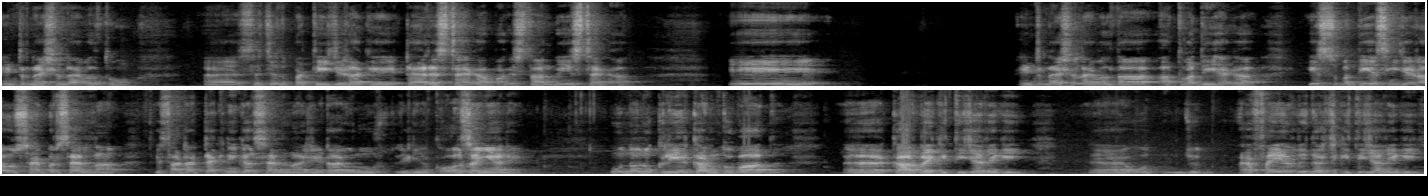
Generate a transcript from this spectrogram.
ਇੰਟਰਨੈਸ਼ਨਲ ਲੈਵਲ ਤੋਂ ਸੱਜਦ ਭੱਟੀ ਜਿਹੜਾ ਕਿ ਟੈਰਰਿਸਟ ਹੈਗਾ ਪਾਕਿਸਤਾਨ ਬੇਸਡ ਹੈਗਾ ਇਹ ਇੰਟਰਨੈਸ਼ਨਲ ਲੈਵਲ ਦਾ ਅਤਵਾਦੀ ਹੈਗਾ। ਇਸ ਸੰਬੰਧੀ ਅਸੀਂ ਜਿਹੜਾ ਉਹ ਸਾਈਬਰ ਸੈੱਲ ਨਾਲ ਤੇ ਸਾਡਾ ਟੈਕਨੀਕਲ ਸੈੱਲ ਨਾਲ ਜਿਹੜਾ ਉਹਨੂੰ ਜਿਹੜੀਆਂ ਕਾਲਸ ਆਈਆਂ ਨੇ, ਉਹਨਾਂ ਨੂੰ ਕਲੀਅਰ ਕਰਨ ਤੋਂ ਬਾਅਦ ਕਾਰਵਾਈ ਕੀਤੀ ਜਾਵੇਗੀ। ਉਹ ਜੋ ਐਫ ਆਈ ਆਰ ਵੀ ਦਰਜ ਕੀਤੀ ਜਾਵੇਗੀ।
